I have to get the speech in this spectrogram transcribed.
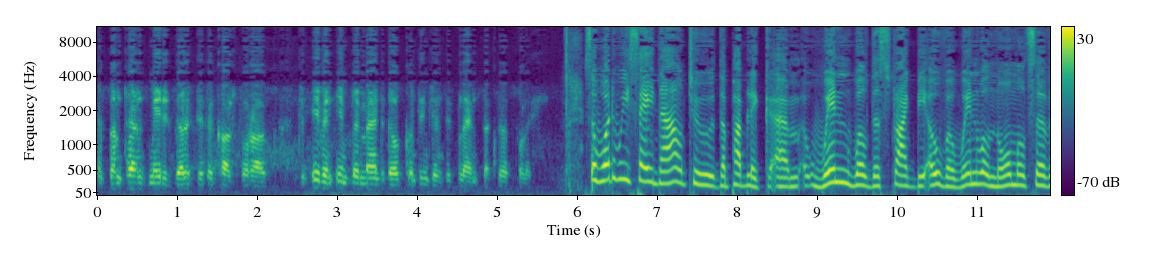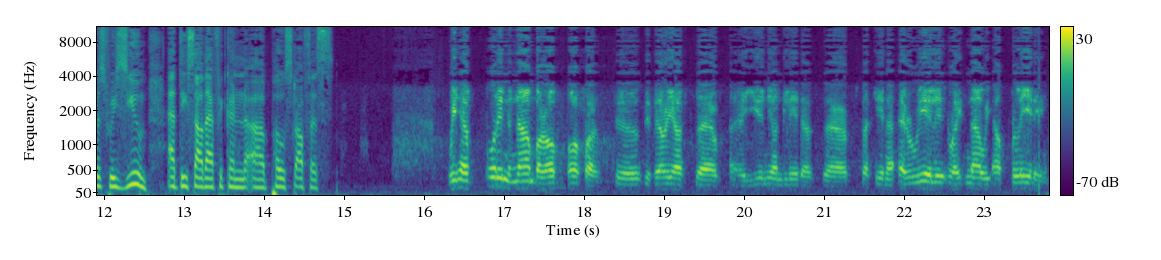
has sometimes made it very difficult for us to even implement those contingency plans successfully. So, what do we say now to the public? Um, when will the strike be over? When will normal service resume at the South African uh, Post Office? We have put in a number of offers to the various uh, uh, union leaders, uh, Sakina, and really right now we are pleading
